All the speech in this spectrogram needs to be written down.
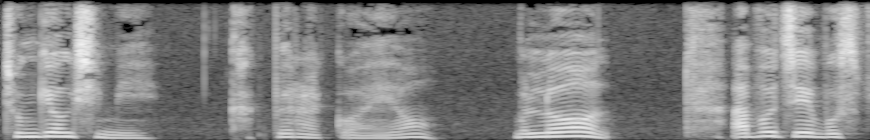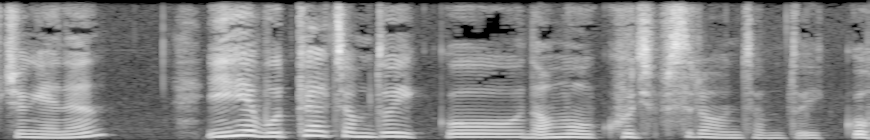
존경심이 각별할 거예요. 물론 아버지의 모습 중에는 이해 못할 점도 있고 너무 고집스러운 점도 있고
